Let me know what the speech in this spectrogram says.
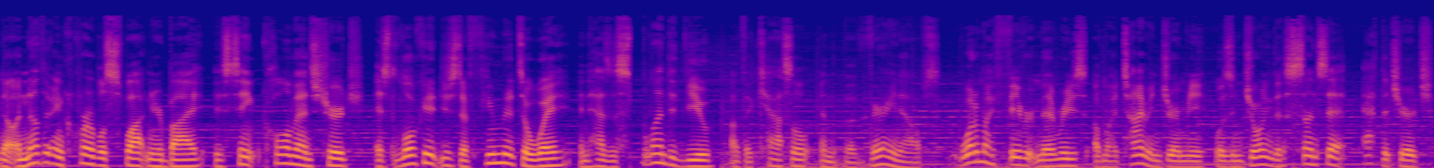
Now, another incredible spot nearby is St. Coloman's Church. It's located just a few minutes away and has a splendid view of the castle and the Bavarian Alps. One of my favorite memories of my time in Germany was enjoying the sunset at the church,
